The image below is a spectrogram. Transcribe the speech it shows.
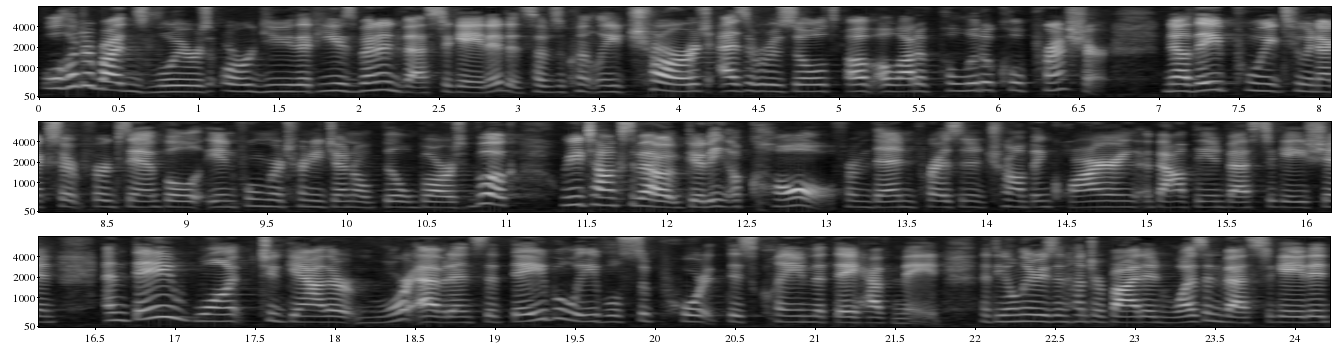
Well, Hunter Biden's lawyers argue that he has been investigated and subsequently charged as a result of a lot of political pressure. Now, they point to an excerpt, for example, in former Attorney General Bill Barr's book, where he talks about getting a call from then President Trump inquiring about the investigation. And they want to gather more evidence that they believe will support this claim that they have made. That the only reason Hunter Biden was investigated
